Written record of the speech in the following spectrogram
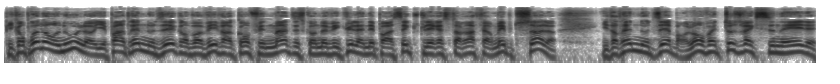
Puis comprenons-nous, là, il est pas en train de nous dire qu'on va vivre en confinement, c'est ce qu'on a vécu l'année passée, que tous les restaurants fermés, puis tout ça, là. Il est en train de nous dire, bon, là, on va être tous vaccinés, il va y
